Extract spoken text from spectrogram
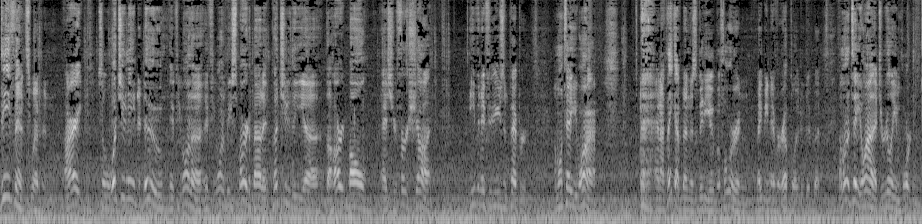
defense weapon. All right. So what you need to do, if you wanna, if you wanna be smart about it, put you the uh, the hard ball as your first shot, even if you're using pepper. I'm gonna tell you why. And I think I've done this video before and maybe never uploaded it, but I'm gonna tell you why that's really important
